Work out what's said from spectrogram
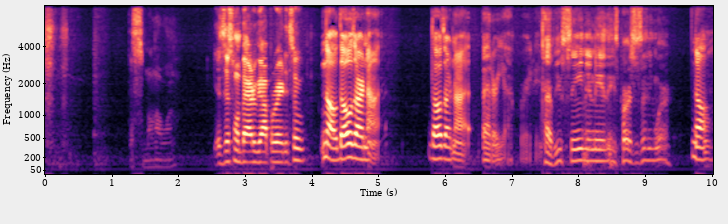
The small one. Is this one battery operated too? No, those are not. Those are not battery operated. Have you seen any of these purses anywhere? No.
